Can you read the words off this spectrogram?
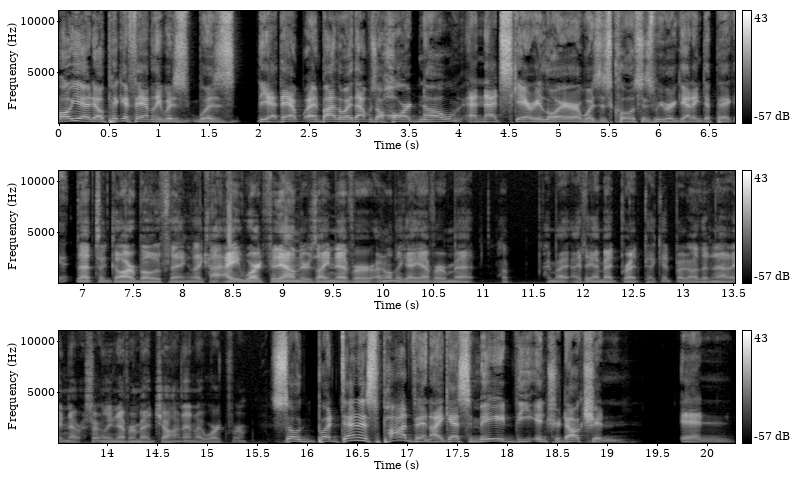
Oh yeah, no, Pickett family was was yeah. That and by the way, that was a hard no, and that scary lawyer was as close as we were getting to Pickett. That's a Garbo thing. Like I, I worked for the Islanders. I never. I don't think I ever met. A, I might. I think I met Brett Pickett, but other than that, I never certainly never met John, and I worked for him. So, but Dennis Potvin, I guess, made the introduction in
